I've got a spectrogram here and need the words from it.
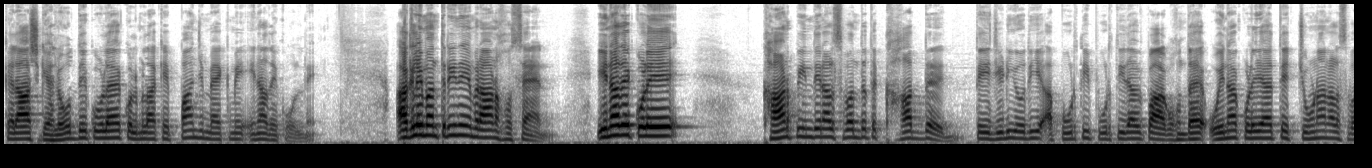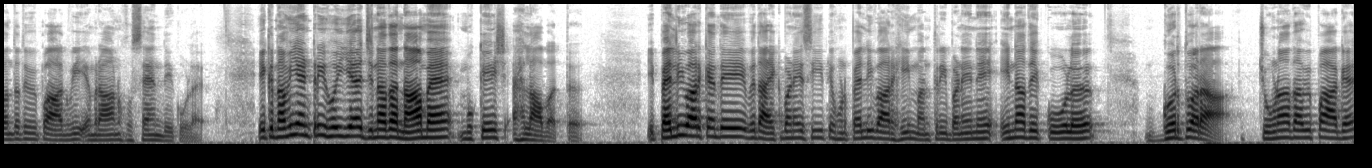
ਕੈਲਾਸ਼ ਗਹਿਲੋਤ ਦੇ ਕੋਲ ਹੈ। ਕੁੱਲ ਮਿਲਾ ਕੇ ਪੰਜ ਮਹਿਕਮੇ ਇਹਨਾਂ ਦੇ ਕੋਲ ਨੇ। ਅਗਲੇ ਮੰਤਰੀ ਨੇ ਇਮਰਾਨ ਹੁਸੈਨ। ਇਹਨਾਂ ਦੇ ਕੋਲੇ ਖਾਣ ਪੀਣ ਦੇ ਨਾਲ ਸੰਬੰਧਿਤ ਖਾਦ ਤੇ ਜਿਹੜੀ ਉਹਦੀ ਆਪੂਰਤੀ ਪੂਰਤੀ ਦਾ ਵਿਭਾਗ ਹੁੰਦਾ ਹੈ, ਉਹ ਇਹਨਾਂ ਕੋਲੇ ਆ ਤੇ ਚੋਣਾਂ ਨਾਲ ਸੰਬੰਧਿਤ ਵਿਭਾਗ ਵੀ ਇਮਰਾਨ ਹੁਸੈਨ ਦੇ ਕੋਲ ਹੈ। ਇੱਕ ਨਵੀਂ ਐਂਟਰੀ ਹੋਈ ਹੈ, ਜਿਨ੍ਹਾਂ ਦਾ ਨਾਮ ਹੈ ਮੁਕੇਸ਼ ਅਹਲਾਵਤ। ਇਹ ਪਹਿਲੀ ਵਾਰ ਕਹਿੰਦੇ ਵਿਧਾਇਕ ਬਣੇ ਸੀ ਤੇ ਹੁਣ ਪਹਿਲੀ ਵਾਰ ਹੀ ਮੰਤਰੀ ਬਣੇ ਨੇ। ਇਹਨਾਂ ਦੇ ਕੋਲ ਗੁਰਦੁਆਰਾ ਚੋਣਾਂ ਦਾ ਵਿਭਾਗ ਹੈ।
